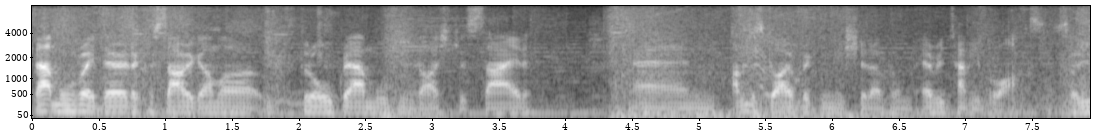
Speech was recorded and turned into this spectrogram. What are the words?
That move right there, the Kusarigama throw grab move and dodge to the side. And I'm just guard breaking the shit out of him every time he blocks. So you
